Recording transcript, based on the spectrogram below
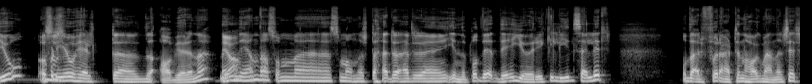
Jo, det Altså- blir jo helt uh, avgjørende. Men Ja. igjen, da, som, eh, som Anders der er inne på, det, det gjør ikke Leeds heller. Og derfor er Ten Hag manager,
